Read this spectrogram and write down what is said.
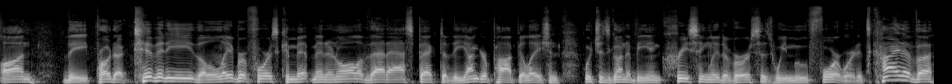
on the productivity, the labor force commitment, and all of that aspect of the younger population, which is going to be increasingly diverse as we move forward. It's kind of a,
